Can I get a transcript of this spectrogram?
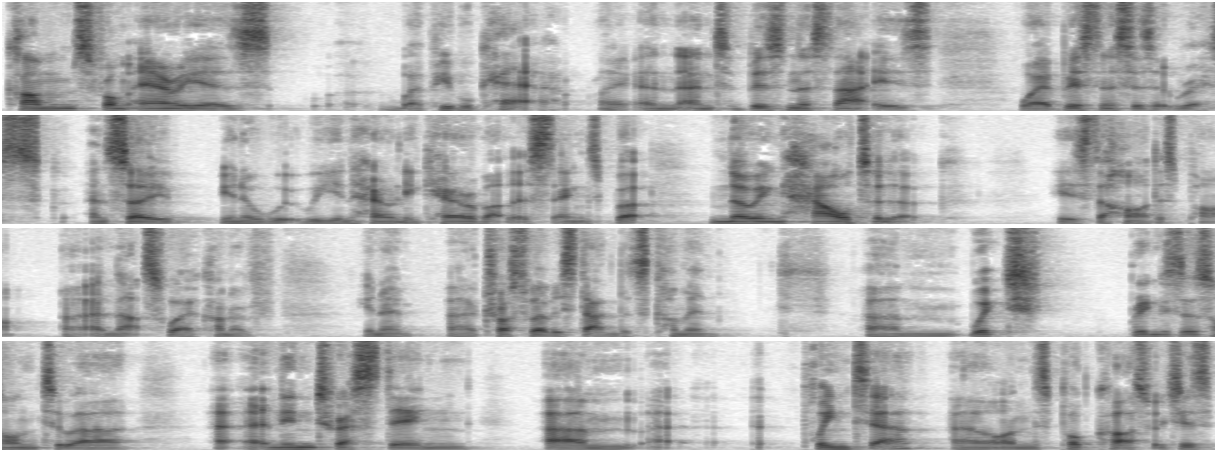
comes from areas where people care, right? And, and to business, that is where business is at risk. And so, you know, we, we inherently care about those things, but knowing how to look is the hardest part. Uh, and that's where kind of, you know, uh, trustworthy standards come in, um, which brings us on to a, a an interesting um, pointer uh, on this podcast, which is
